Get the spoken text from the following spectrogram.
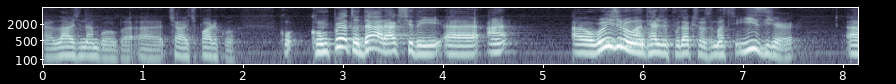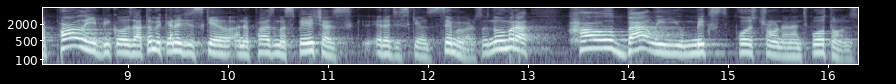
a large number of charged particles. Co compared to that, actually, our original antihydrogen production was much easier uh, partly because atomic energy scale and the plasma spatial energy scale is similar. So no matter how badly you mix positron and antiprotons,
